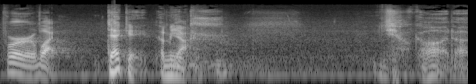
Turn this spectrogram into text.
For what? decade. I mean, Yeah. yeah, God, uh,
